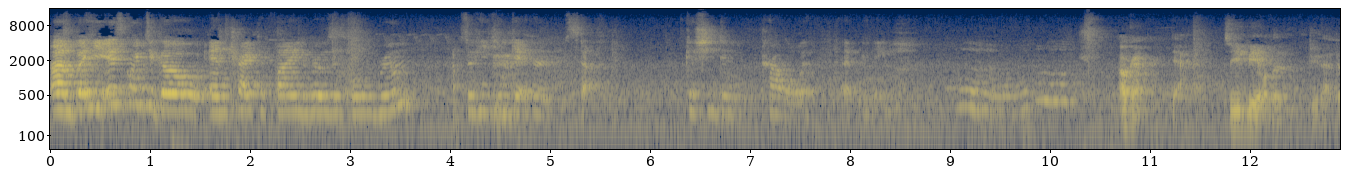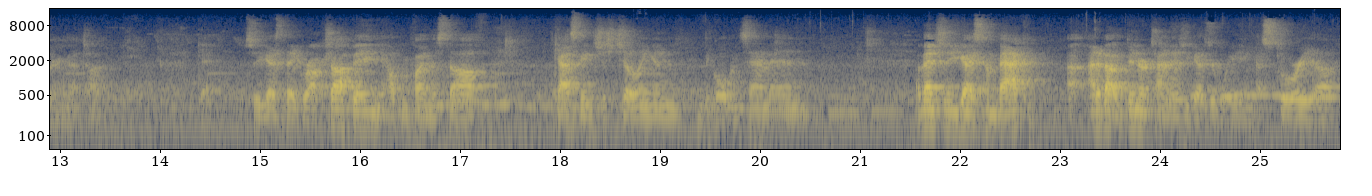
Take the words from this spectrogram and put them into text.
Um, but he is going to go and try to find Rose's old room, so he can get her stuff, because she didn't travel with everything. Okay, yeah. So you'd be able to do that during that time. Okay. So you guys take Rock shopping, you help him find the stuff. Caspian's just chilling in the Golden Salmon. Eventually you guys come back. Uh, at about dinner time, as you guys are waiting, Astoria,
